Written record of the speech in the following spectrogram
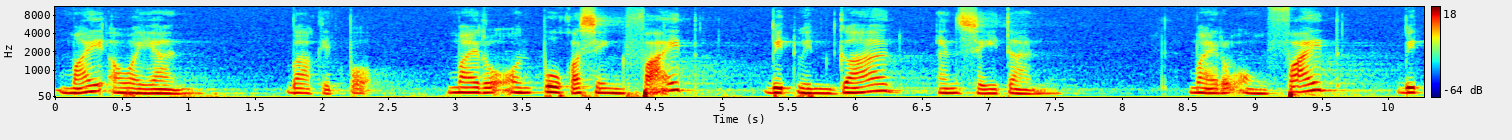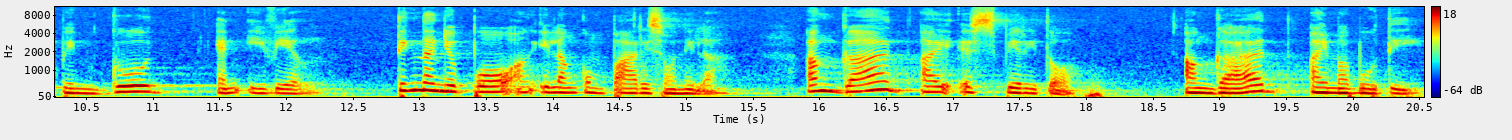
may awayan. Bakit po? Mayroon po kasing fight between God and Satan. Mayroong fight between good and evil. Tingnan niyo po ang ilang comparison nila. Ang God ay espiritu. Ang God ay mabuti.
